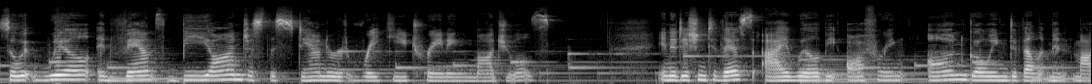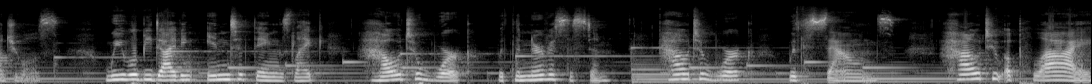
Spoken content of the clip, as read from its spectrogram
So it will advance beyond just the standard Reiki training modules. In addition to this, I will be offering ongoing development modules. We will be diving into things like how to work with the nervous system, how to work with sounds, how to apply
